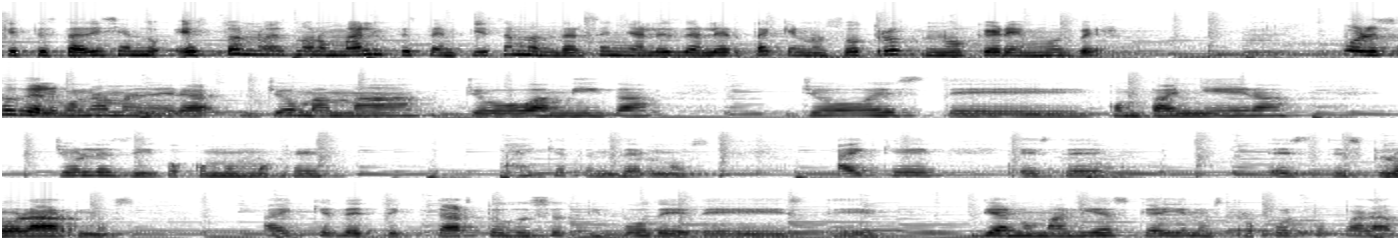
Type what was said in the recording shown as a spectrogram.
que te está diciendo esto no es normal y te está, empieza a mandar señales de alerta que nosotros no queremos ver. Por eso de alguna manera yo mamá, yo amiga, yo este compañera, yo les digo como mujer, hay que atendernos, hay que este, este explorarnos, hay que detectar todo ese tipo de, de, este, de anomalías que hay en nuestro cuerpo para,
